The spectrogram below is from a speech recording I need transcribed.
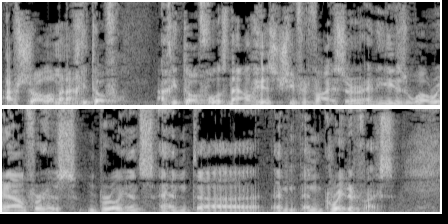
Avshalom and Achitophel. Achitophel is now his chief advisor, and he's well renowned for his brilliance and, uh, and, and great advice.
